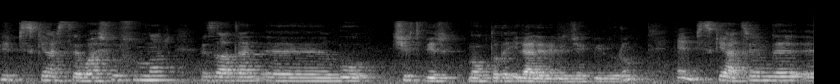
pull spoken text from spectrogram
Bir psikiyatriste başvursunlar ve zaten e, bu çift bir noktada ilerlenebilecek bir durum. Hem psikiyatri hem de e,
